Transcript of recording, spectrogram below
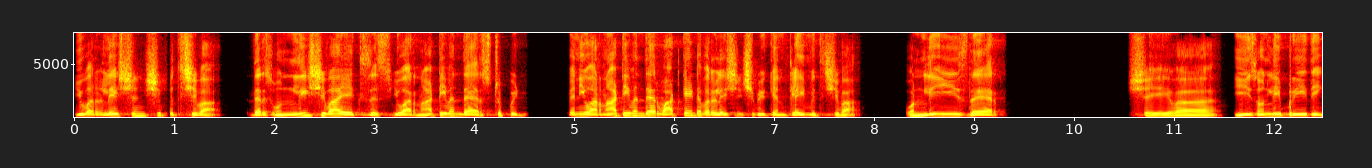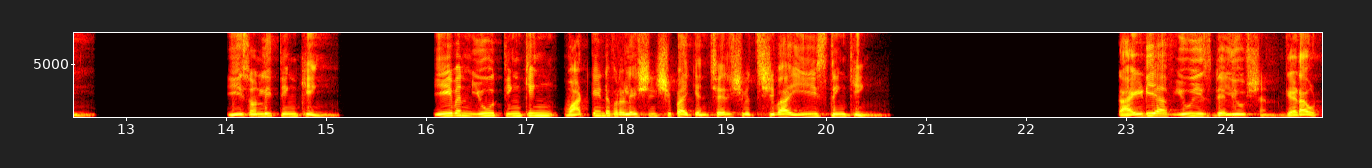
your relationship with Shiva. There is only Shiva exists. You are not even there, stupid. When you are not even there, what kind of a relationship you can claim with Shiva? Only he is there. Shiva, he is only breathing. He is only thinking. Even you thinking what kind of relationship I can cherish with Shiva, he is thinking. The idea of you is delusion. Get out.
